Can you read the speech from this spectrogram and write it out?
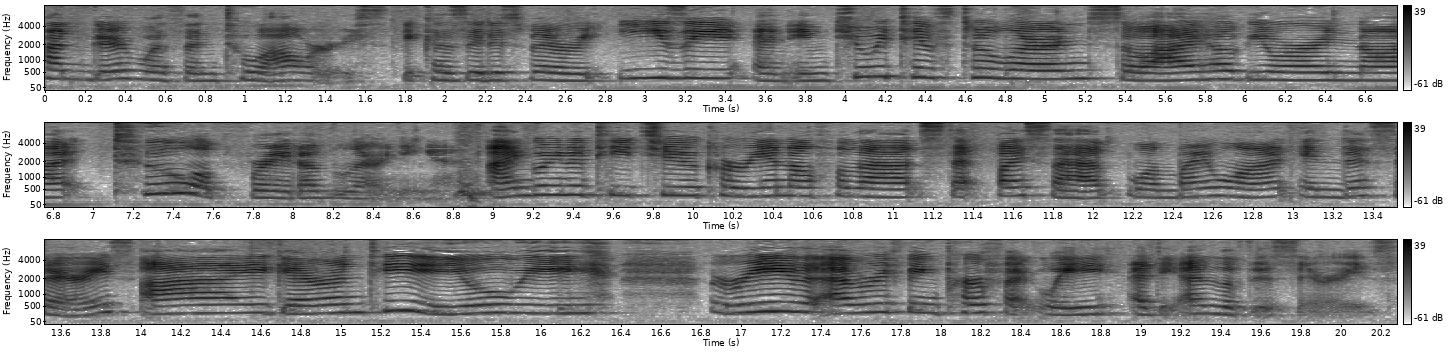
Hangul within two hours because it is very easy and intuitive to learn. So I hope you are not too afraid of learning it. I'm going to teach you Korean alphabet step by by step, one by one in this series, I guarantee you'll be read everything perfectly at the end of this series.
